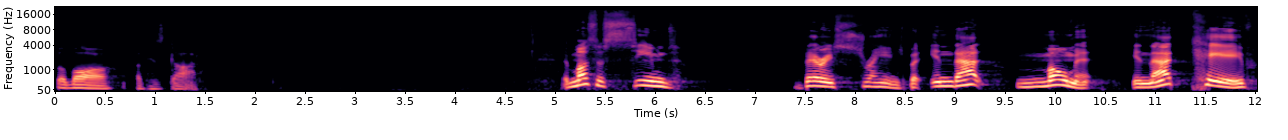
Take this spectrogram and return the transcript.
the law of his God. It must have seemed very strange, but in that moment, in that cave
